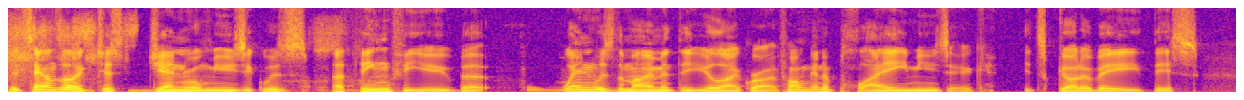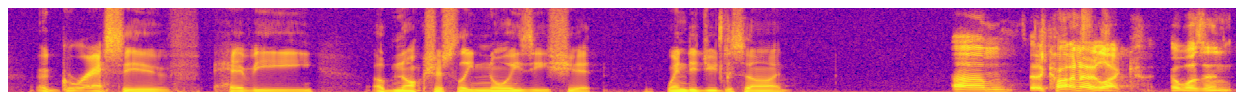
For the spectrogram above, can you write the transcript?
it sounds like just general music was a thing for you, but when was the moment that you're like, right, if I'm going to play music, it's got to be this aggressive, heavy, obnoxiously noisy shit? When did you decide? Um, kind of like it wasn't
